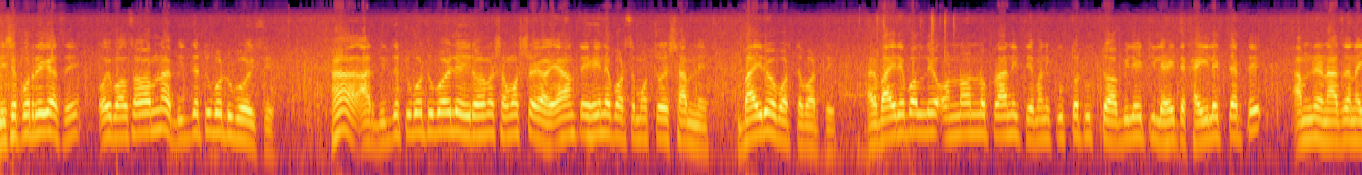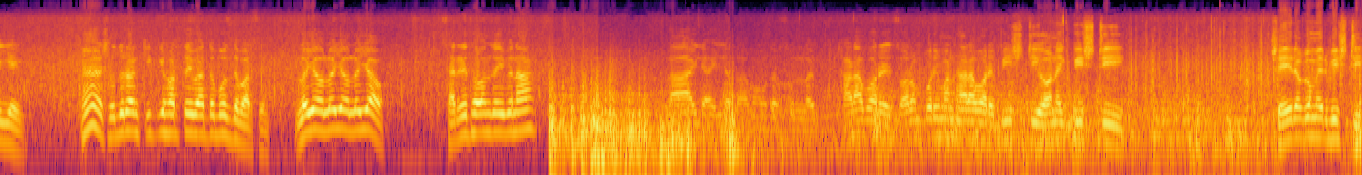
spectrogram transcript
নিচে পড়ে গেছে, ওই বলছিলাম না বিদ্যা টুবো টুবো হয়েছে হ্যাঁ আর বিদ্যা টুবো টুবো হইলে এই রকমের সমস্যাই হয়। এখন তো হেনে পড়ছে মোট চোখের সামনে, বাইরেও পড়তে পারতে। আর বাইরে বললে অন্য অন্য প্রাণীতে মানে কুত্তা টুত্তা বিলাই টিলে হাইতে খাই লাইতে আমরা না জানাইয়াই হ্যাঁ সুতরাং কী কী হরতে হইবে তো বুঝতে পারছেন। লইয়াও লইয়াও লইয়াও। শাড়ি থন যাইবে না। লাই লাই লাই মোহাম্মদ রাসূলুল্লাহ ঠাড়া পড়ে, চরম পরিমাণ ঠাড়া পড়ে, বৃষ্টি, অনেক বৃষ্টি, সেই রকমের বৃষ্টি।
